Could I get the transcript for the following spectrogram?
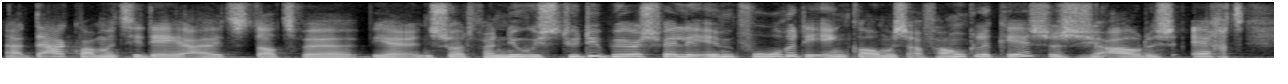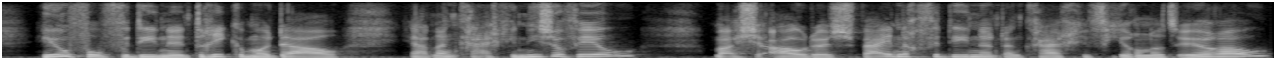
Nou, daar kwam het idee uit dat we weer een soort van nieuwe studiebeurs willen invoeren. Die inkomensafhankelijk is. Dus als je ouders echt heel veel verdienen, drie keer modaal. Ja, dan krijg je niet zoveel. Maar als je ouders weinig verdienen, dan krijg je 400 euro.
